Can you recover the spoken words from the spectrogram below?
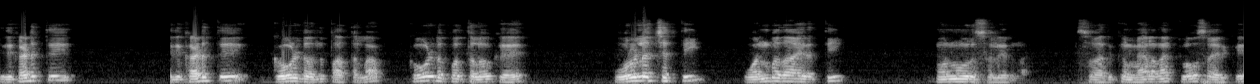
இதுக்கடுத்து இதுக்கடுத்து இதுக்கு அடுத்து கோல்டு வந்து பார்த்துடலாம். கோல்டு பொறுத்த அளவுக்கு ஒரு லட்சத்தி ஒன்பதாயிரத்தி முந்நூறு சொல்லியிருந்தேன் ஸோ அதுக்கு மேலே தான் க்ளோஸ் ஆயிருக்கு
